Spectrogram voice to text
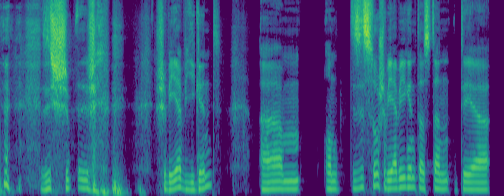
das ist sch schwerwiegend. Ähm, und das ist so schwerwiegend, dass dann der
